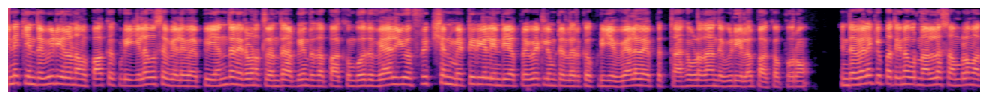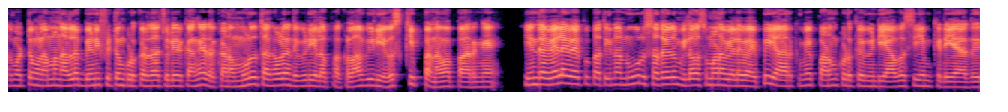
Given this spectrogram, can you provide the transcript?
இன்றைக்கி இந்த வீடியோவில் நம்ம பார்க்கக்கூடிய இலவச வேலைவாய்ப்பு எந்த நிறுவனத்திலேருந்து அப்படின்றத பார்க்கும்போது value friction material India private லிமிடெடில் இருக்கக்கூடிய வேலைவாய்ப்பு தகவலை தான் இந்த வீடியோவில் பார்க்க போகிறோம் இந்த வேலைக்கு பார்த்தீங்கன்னா ஒரு நல்ல சம்பளம் அது மட்டும் இல்லாமல் நல்ல பெனிஃபிட்டும் கொடுக்கறதா சொல்லியிருக்காங்க. இதற்கான முழு தகவலை இந்த வீடியோவில் பார்க்கலாம். வீடியோவை ஸ்கிப் பண்ணாமல் பாருங்கள் இந்த வேலைவாய்ப்பு பார்த்தீங்கன்னா நூறு சதவீதம் இலவசமான வேலைவாய்ப்பு. யாருக்குமே பணம் கொடுக்க வேண்டிய அவசியம் கிடையாது.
